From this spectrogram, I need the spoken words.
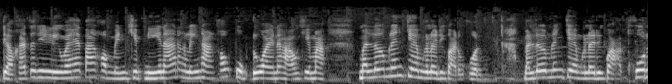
เดี๋ยวแคทจะทิ้งลิงก์ไว้ให้ใต้คอมเมนต์คลิปนี้นะทางลิงก์ทางเข้ากลุ่มด้วยนะคะโอเคมามาเริ่มเล่นเกมกันเลยดีกว่าทุกคนมาเริ่มเล่นเกมกันเลยดีกว่าทุน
